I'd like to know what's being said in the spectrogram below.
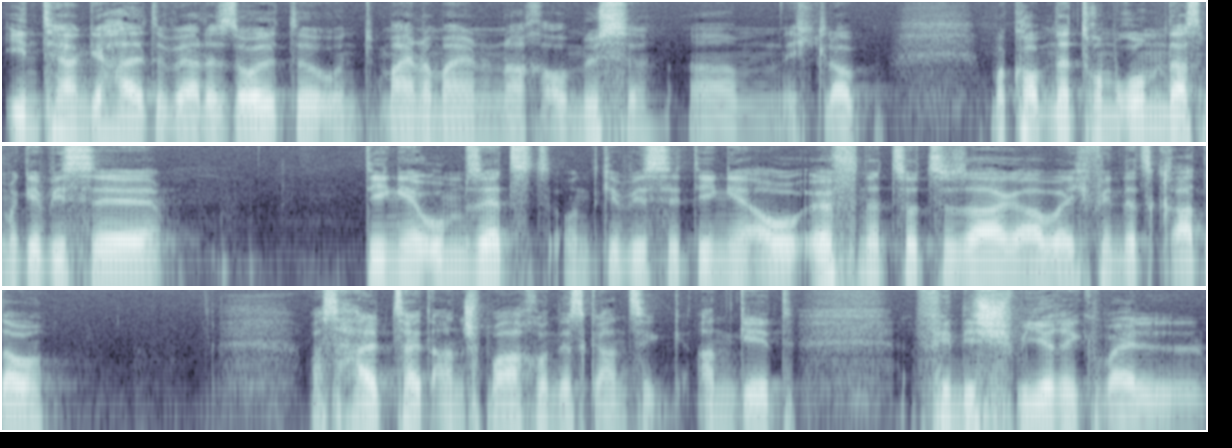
intern gehalten werden sollte und meiner Meinung nach auch müsse. Ähm, ich glaube, man kommt nicht drum rum, dass man gewisse Dinge umsetzt und gewisse Dinge auch öffnet sozusagen, aber ich finde jetzt gerade auch, was Halbzeitansprache und das Ganze angeht, finde ich schwierig, weil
